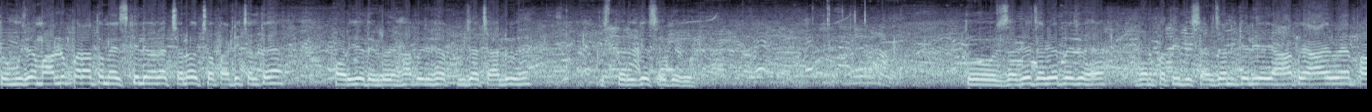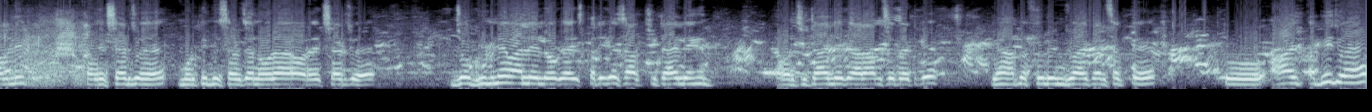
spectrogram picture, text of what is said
तो मुझे मालूम पड़ा तो मैं इसके लिए मैं चलो, चौपाटी चलते हैं। और ये देख लो, यहाँ पे जो है, पूजा चालू है। इस तरीके से देखो। तो जगह जगह पे जो है, गणपति विसर्जन के लिए यहाँ पे आए हुए हैं पब्लिक और एक साइड जो है, मूर्ति विसर्जन हो रहा है और एक साइड जो है, जो घूमने वाले लोग हैं, इस तरीके से आप चिटाई लेंगे और चिटाई लेके आराम से बैठ के यहाँ पे फुल एंजॉय कर सकते हैं। तो आज अभी जो है,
